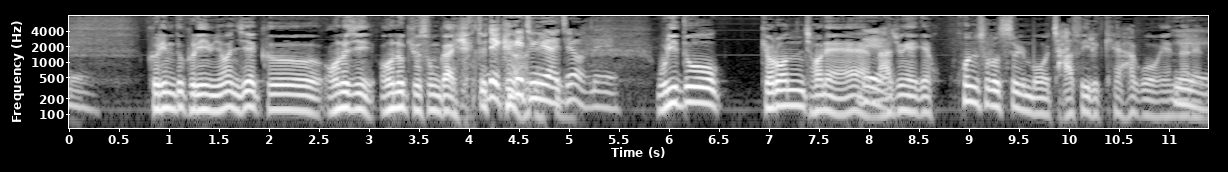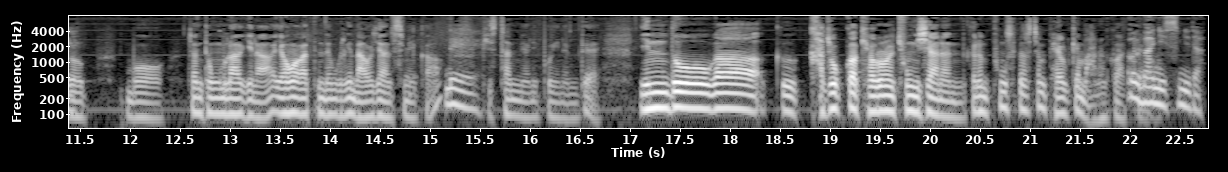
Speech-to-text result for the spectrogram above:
네. 그림도 그림이면 이제 그 어느 지 어느 교수인가 이게 또 네, 그게 중요하죠. 네. 우리도 결혼 전에 네. 나중에 이게 혼수로 쓸 뭐 자수 이렇게 하고 옛날에 예. 그뭐 전통 문학이나 영화 같은 데 그런 게 나오지 않습니까? 네. 비슷한 면이 보이는데 인도가 그 가족과 결혼을 중시하는 그런 풍습에서 좀 배울 게 많을 것 같아요. 어, 많이 있습니다.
